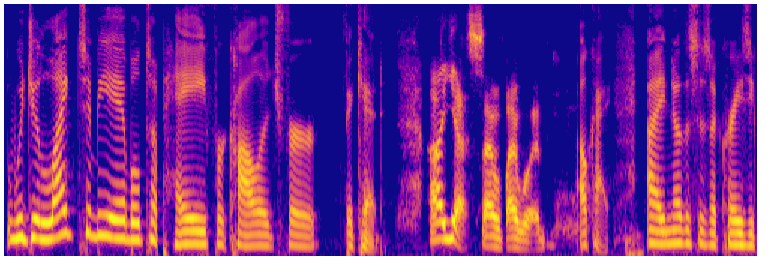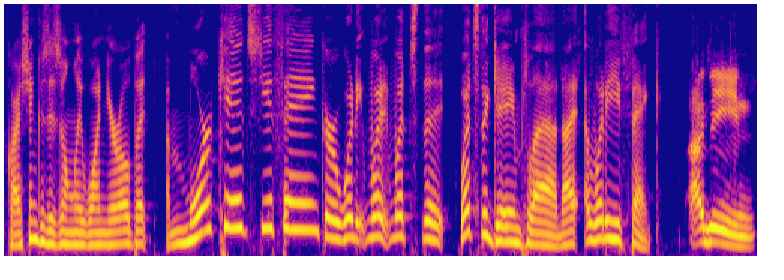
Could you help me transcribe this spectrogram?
Would you like to be able to pay for college for the kid? Uh, yes, I, I would. Okay. I know this is a crazy question because there's only one year old, but more kids, do you think, or what? What? What's the What's the game plan? I, what do you think? I mean,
